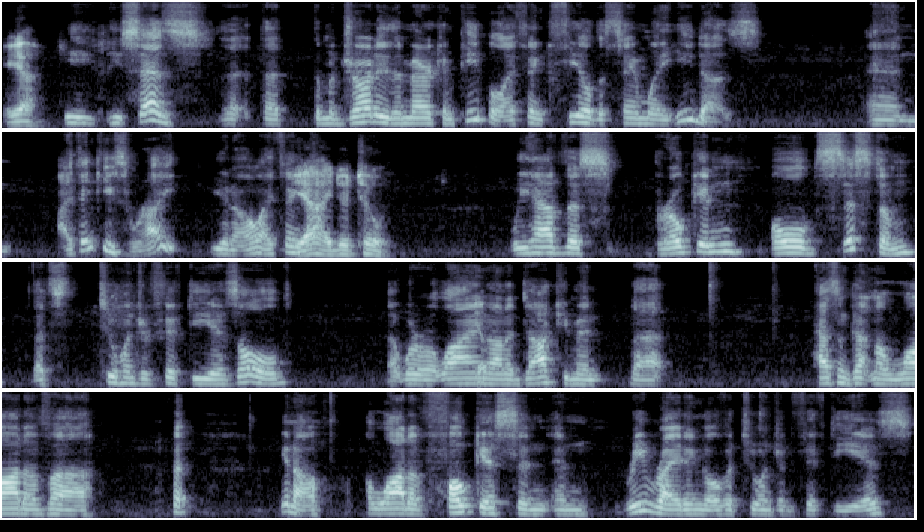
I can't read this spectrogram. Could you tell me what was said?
yeah. he he says that, that the majority of the American people, I think, feel the same way he does, and I think he's right. You know, I think yeah i do too. we have this broken old system that's 250 years old that we're relying Yep. on a document that hasn't gotten a lot of uh you know a lot of focus and, and rewriting over 250 years.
